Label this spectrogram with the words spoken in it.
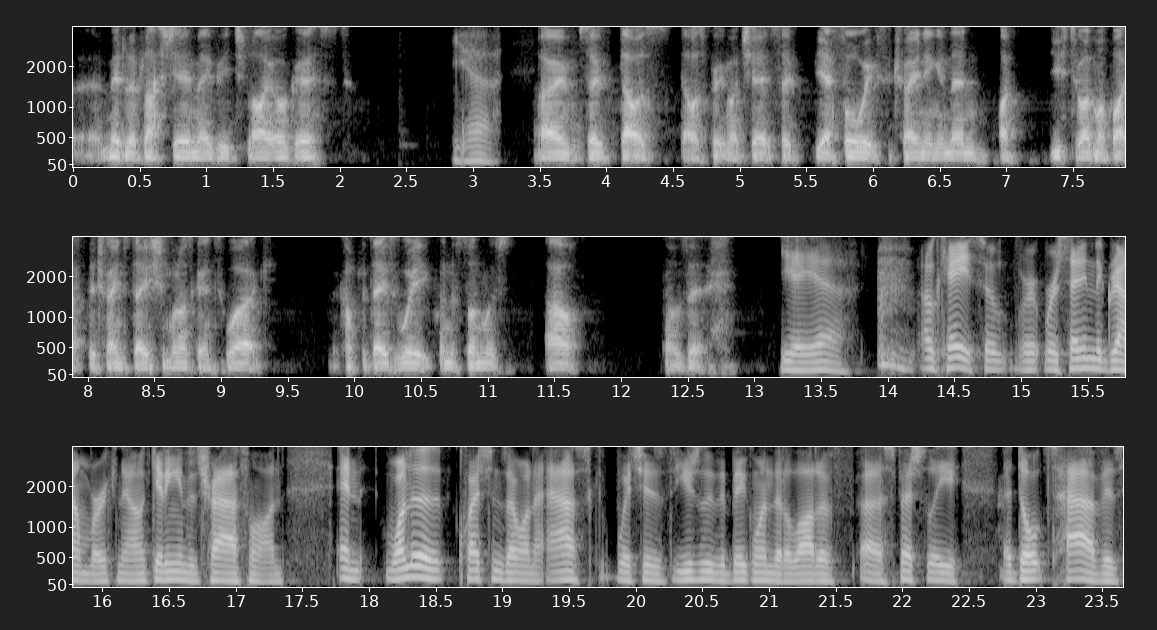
uh, middle of last year, maybe July, August. Yeah, Um, so that was that was pretty much it. So yeah, four weeks of training, and then I used to ride my bike to the train station when I was going to work a couple of days a week when the sun was out. That was it. Yeah, yeah. okay, so we're, we're setting the groundwork now, getting into triathlon. And one of the questions I want to ask, which is usually the big one that a lot of, uh, especially adults, have, is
